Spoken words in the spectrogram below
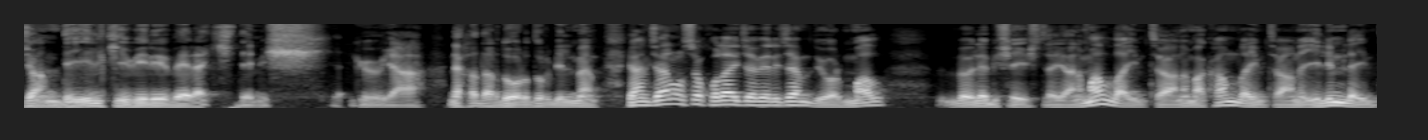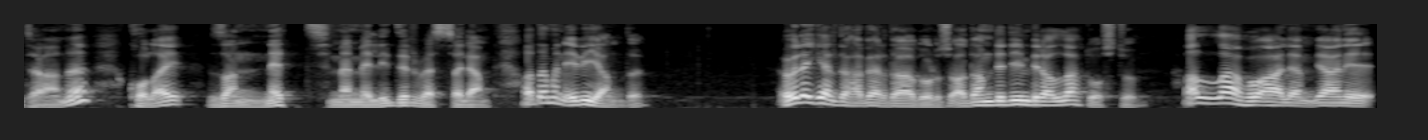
can değil ki veri verek demiş. Güya ne kadar doğrudur bilmem. Yani can olsa kolayca vereceğim diyor. Mal böyle bir şey işte yani malla imtihanı, makamla imtihanı, ilimle imtihanı kolay zannetmemelidir ve selam. Adamın evi yandı. Öyle geldi haber daha doğrusu. Adam dediğim bir Allah dostu. Allahu alem yani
